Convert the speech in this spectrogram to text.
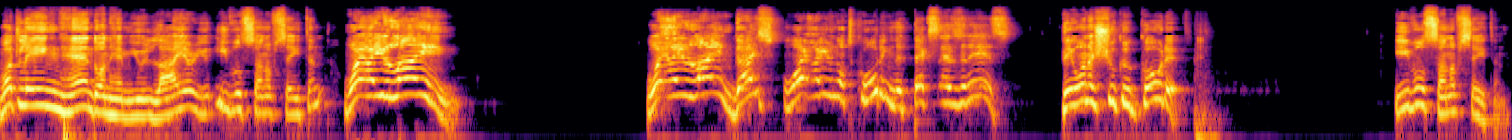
What laying hand on him, you liar, you evil son of Satan? Why are you lying? Why are you lying, guys? Why are you not quoting the text as it is? They want to sugarcoat it. Evil son of Satan.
